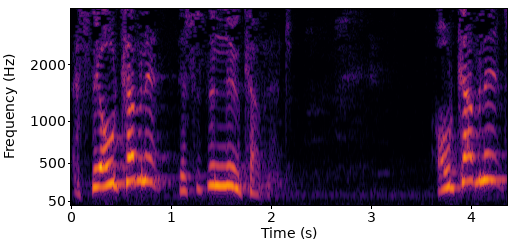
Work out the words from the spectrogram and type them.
That's the old covenant. This is the new covenant. Old covenant,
